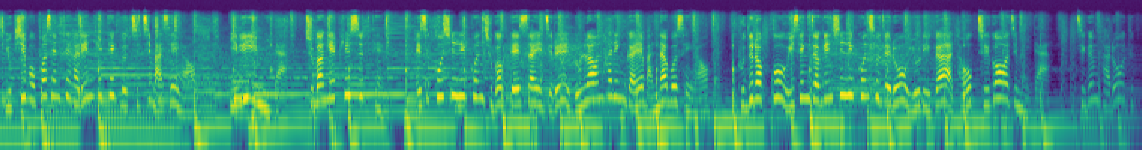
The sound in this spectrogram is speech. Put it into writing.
65% 할인 혜택 놓치지 마세요. 1위입니다. 주방의 필수템, 에스코 실리콘 주걱대 사이즈를 놀라운 할인가에 만나보세요. 부드럽고 위생적인 실리콘 소재로 요리가 더욱 즐거워집니다. 지금 바로 득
